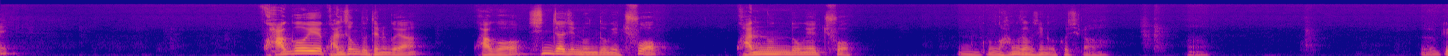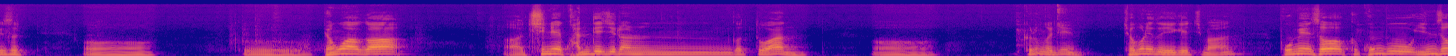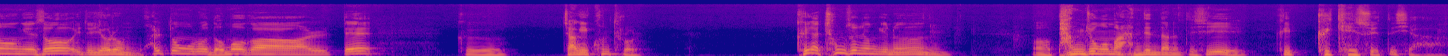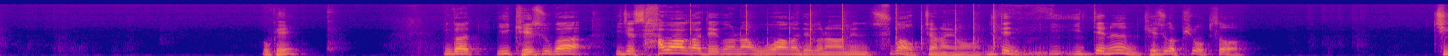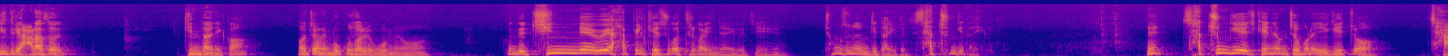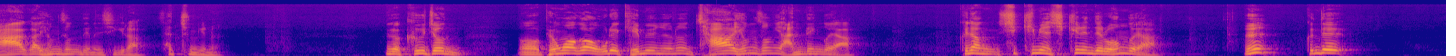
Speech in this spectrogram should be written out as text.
과거의 관성도 되는 거야. 과거 신자진 운동의 추억, 관 운동의 추억 음, 그런 거 항상 생각하시라. 어. 그래서 어, 그 병화가 어, 진의 관대지라는 것 또한 어, 그런 거지. 저번에도 얘기했지만 봄에서 그 공부 인성에서 이제 여름 활동으로 넘어갈 때 그 자기 컨트롤. 그러니까 청소년기는 어, 방종하면 안 된다는 뜻이 그게 개수의 뜻이야. 오케이? 그러니까 이 개수가 이제 사화가 되거나 오화가 되거나 하면 수가 없잖아요. 이때, 이 때는 개수가 필요 없어. 지기들이 알아서 긴다니까? 맞잖아요. 먹고 살려고 하면. 근데 진내 왜 하필 개수가 들어가 있냐 이거지. 청소년기다 이거지. 사춘기다 이거지. 예? 사춘기의 개념 저번에 얘기했죠. 자아가 형성되는 시기라, 사춘기는. 그러니까 그 전, 어, 병화가 올해 개묘년은 자아 형성이 안 된 거야. 그냥 시키면 시키는 대로 한 거야. 예? 근데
